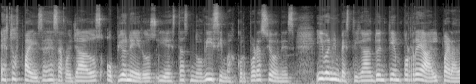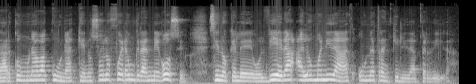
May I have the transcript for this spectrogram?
estos países desarrollados o pioneros y estas novísimas corporaciones iban investigando en tiempo real para dar con una vacuna que no solo fuera un gran negocio, sino que le devolviera a la humanidad una tranquilidad perdida.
